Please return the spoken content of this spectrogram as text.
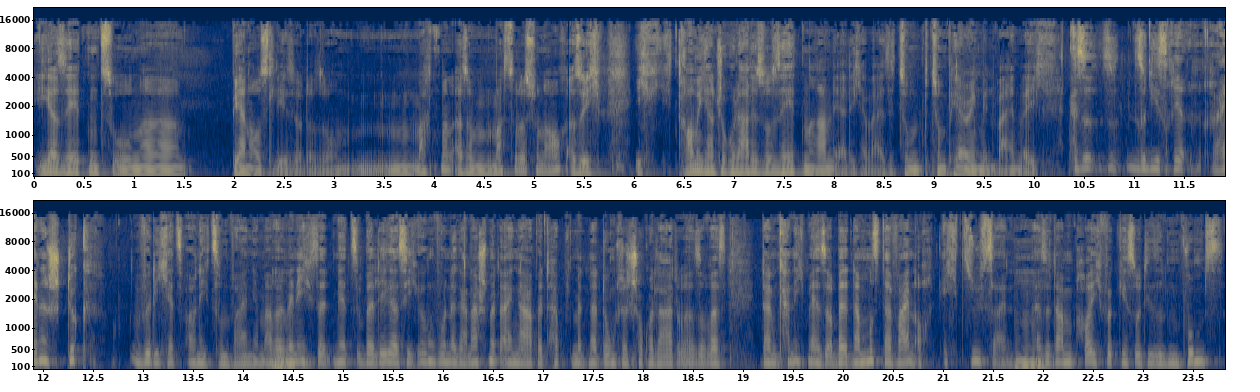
eher selten zu einer Bärenauslese oder so. Macht man, also machst du das schon auch? Also ich, ich, ich traue mich an Schokolade so selten ran, ehrlicherweise, zum, zum Pairing mit Wein, weil ich, Also so, so dieses re reine Stück würde ich jetzt auch nicht zum Wein nehmen. Aber wenn ich mir jetzt überlege, dass ich irgendwo eine Ganache mit eingearbeitet habe mit einer dunklen Schokolade oder sowas, dann kann ich mir so, aber da muss der Wein auch echt süß sein. Also dann brauche ich wirklich so diesen Wumms.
